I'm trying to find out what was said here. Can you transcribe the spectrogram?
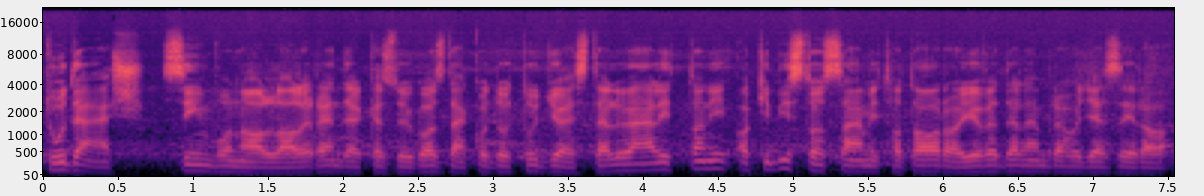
tudás színvonallal rendelkező gazdálkodó tudja ezt előállítani, aki biztos számíthat arra a jövedelemre, hogy ezért a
